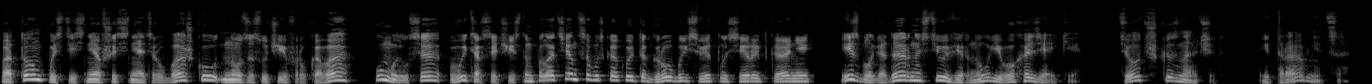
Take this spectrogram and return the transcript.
Потом, постеснявшись снять рубашку, но засучив рукава, умылся, вытерся чистым полотенцем из какой-то грубой светло-серой ткани и с благодарностью вернул его хозяйке. Тетушка, значит, и травница.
